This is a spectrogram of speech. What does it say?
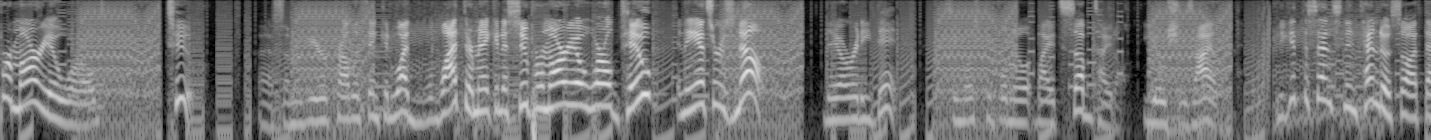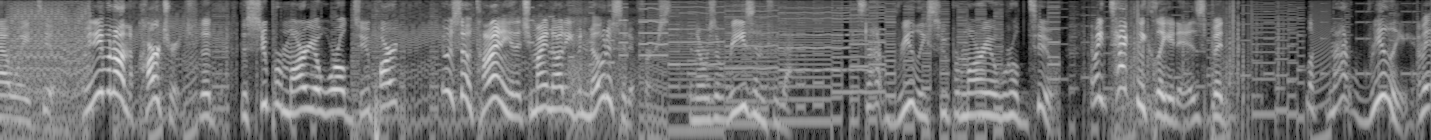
Super Mario World 2. Uh, some of you are probably thinking, what? What? They're making a Super Mario World 2? And the answer is no. They already did. See, most people know it by its subtitle, Yoshi's Island. And you get the sense Nintendo saw it that way too. I mean, even on the cartridge, the, the Super Mario World 2 part, it was so tiny that you might not even notice it at first. And there was a reason for that. It's not really Super Mario World 2. I mean, technically it is, but look, not really. I mean,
